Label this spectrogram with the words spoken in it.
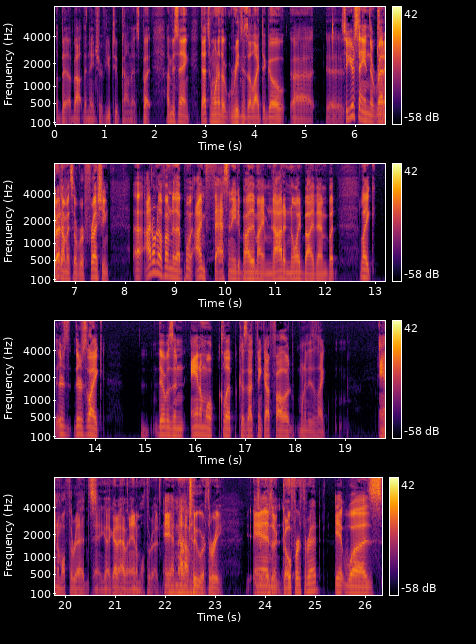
a bit about the nature of YouTube comments, but I'm just saying that's one of the reasons I like to go. Uh, uh, So you're saying the Reddit, Reddit. comments are refreshing. Uh, I don't know if I'm to that point. I'm fascinated by them. I am not annoyed by them, but like there's there's like there was an animal clip because I think I followed one of these like animal threads, yeah, I got to have an animal thread, and or um, two or three. Is, it, is it a gopher thread? it was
